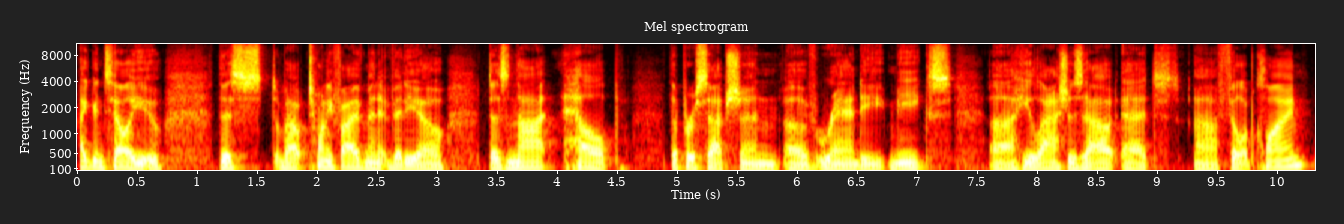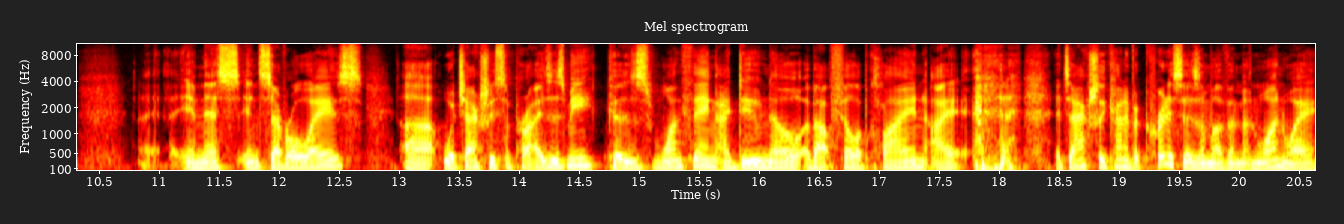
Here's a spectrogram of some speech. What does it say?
I can tell you this about 25 minute video does not help the perception of Randy Meeks. Uh, he lashes out at uh, Philip Klein uh, in this in several ways uh, which actually surprises me because one thing I do know about Philip Klein, I it's actually kind of a criticism of him in one way.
